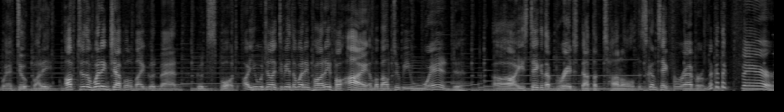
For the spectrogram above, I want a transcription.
Where to, buddy? Off to the wedding chapel, my good man. Good sport. Are you, would you like to be at the wedding party? For I am about to be wed. Oh, he's taking the bridge, not the tunnel. This is to take forever. Look at the fare.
